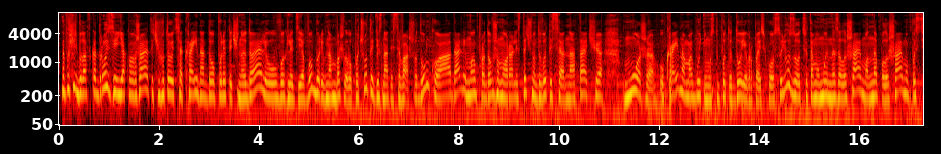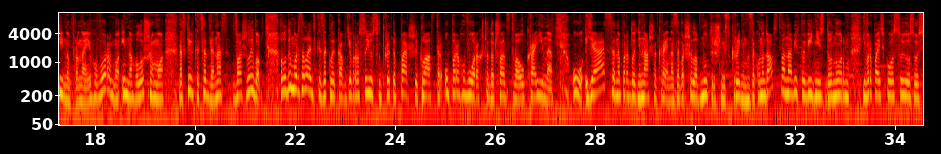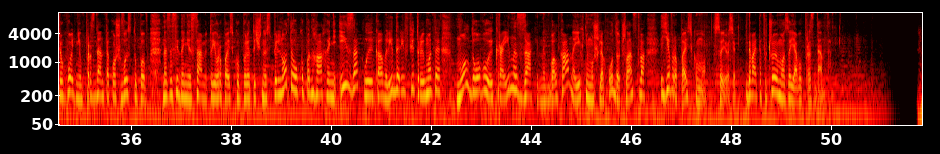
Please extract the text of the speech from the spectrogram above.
Напишіть, будь ласка, друзі, як ви вважаєте, чи готується країна до політичної дуелі у вигляді виборів? Нам важливо почути, дізнатися вашу думку. А далі ми продовжимо реалістично дивитися на те, чи може Україна в майбутньому вступити до Європейського союзу. Цю тему ми не залишаємо, не полишаємо. Постійно про неї говоримо і наголошуємо, наскільки це для нас важливо. Володимир Зеленський закликав Євросоюз відкрити перший кластер у переговорах щодо членства України у ЄС. Напередодні наша країна завершила внутрішній скринінг законодавства на відповідність до норм Європейського союзу. Сьогодні президент також виступив на засіданні саміту Європейської політичної спільноти у Копенгагені і закликав лідерів підтримати Молдову і країни Західних Балкан на їхньому шляху до членства в Європейському Союзі. Давайте почуємо заяву президента.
